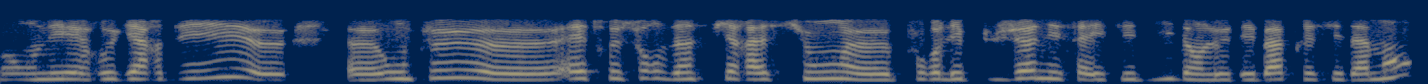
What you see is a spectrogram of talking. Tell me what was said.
on est regardé, on peut être source d'inspiration pour les plus jeunes et ça a été dit dans le débat précédemment.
